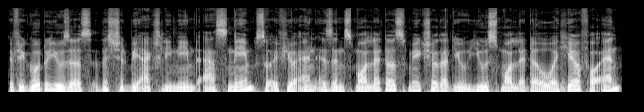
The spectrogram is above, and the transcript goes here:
if you go to users, this should be actually named as name. So if your n is in small letters, make sure that you use small letter over here for n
